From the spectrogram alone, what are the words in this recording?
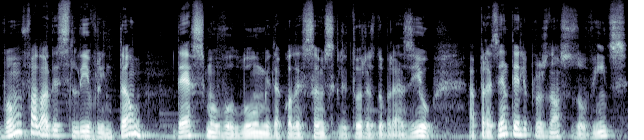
vamos falar desse livro então? Décimo volume da coleção Escritoras do Brasil. Apresenta ele para os nossos ouvintes.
